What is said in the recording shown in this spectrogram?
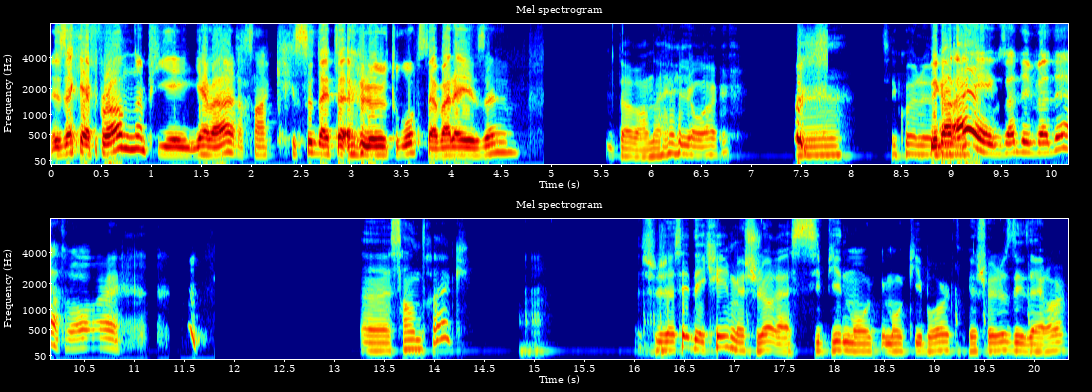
Zac Efron, puis il avait l'air s'en crisser d'être à l'E3, pis c'était malaisant. Tabarnak, ouais. Euh, c'est quoi le. Mais comme, hey, vous êtes des vedettes, ouais. Euh, soundtrack? Je- J'essaie d'écrire, mais je suis genre à 6 pieds de mon, mon keyboard, que je fais juste des erreurs.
